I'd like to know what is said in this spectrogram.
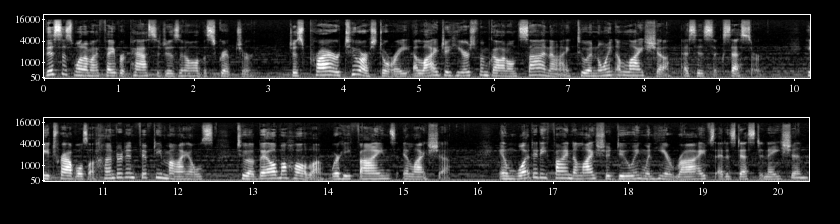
This is one of my favorite passages in all the scripture. Just prior to our story, Elijah hears from God on Sinai to anoint Elisha as his successor. He travels 150 miles to Abel Meholah, where he finds Elisha. And what did he find Elisha doing when he arrives at his destination?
